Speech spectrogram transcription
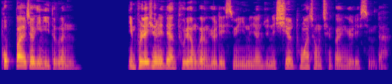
폭발적인 이득은 인플레이션에 대한 두려움과 연결되어 있으며 이는 연준의 쉬운 통화 정책과 연결되어 있습니다.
